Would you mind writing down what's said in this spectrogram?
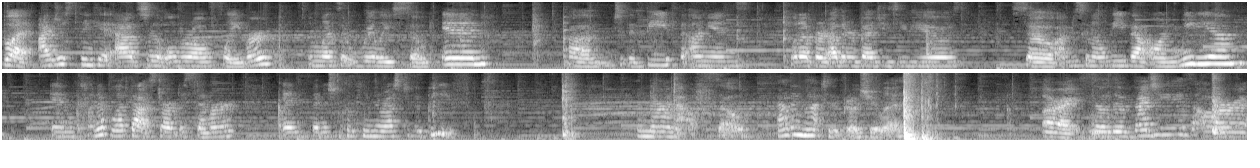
but I just think it adds to the overall flavor and lets it really soak in um, to the beef, the onions, whatever other veggies you use. So I'm just gonna leave that on medium and kind of let that start to simmer and finish cooking the rest of the beef. And now I'm out, so adding that to the grocery list. All right, so the veggies are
